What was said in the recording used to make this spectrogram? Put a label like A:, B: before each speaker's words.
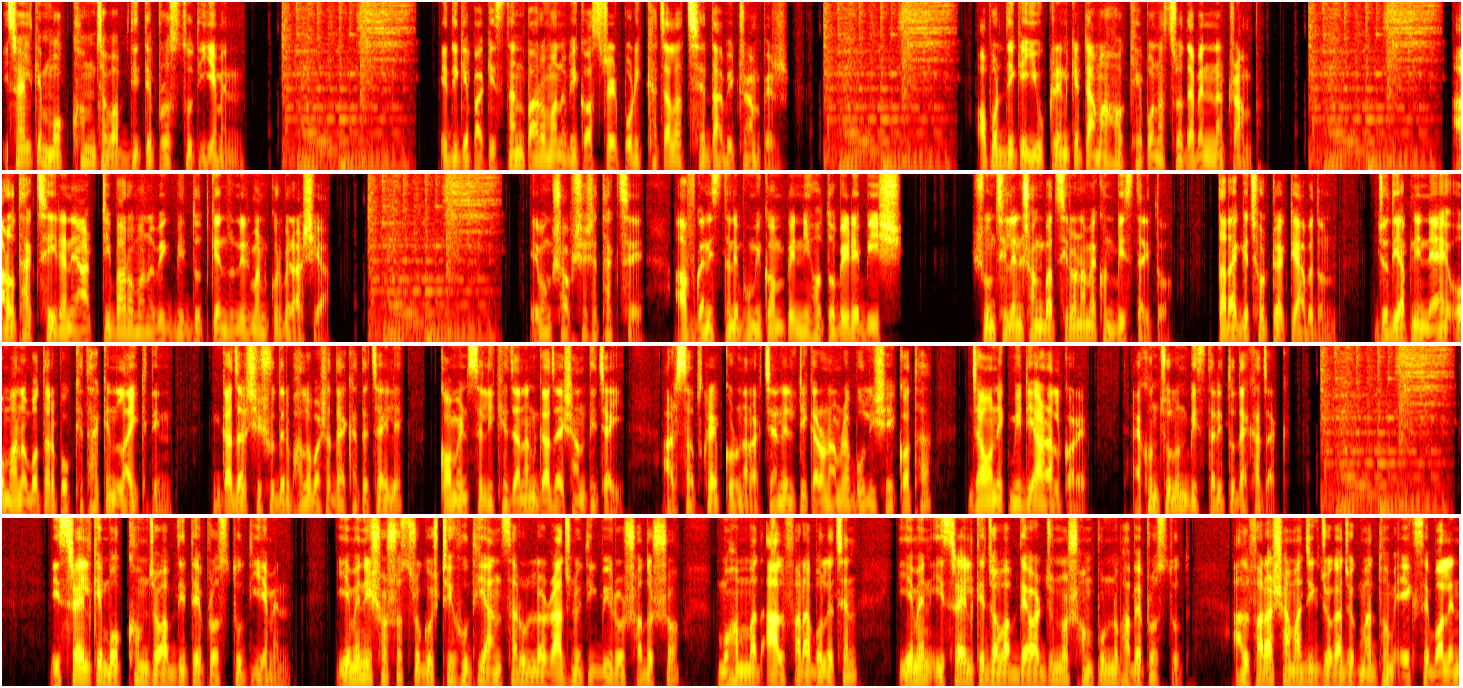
A: ইসরায়েলকে মক্ষম জবাব দিতে প্রস্তুত ইয়েমেন। এদিকে পাকিস্তান পারমাণবিক অস্ত্রের পরীক্ষা চালাচ্ছে দাবি ট্রাম্পের। অপরদিকে ইউক্রেনকে টামাহক ক্ষেপণাস্ত্র দেবেন না ট্রাম্প। আরও থাকছে ইরানে আটটি পারমাণবিক বিদ্যুৎ কেন্দ্র নির্মাণ করবে রাশিয়া। এবং সবশেষে থাকছে আফগানিস্তানে ভূমিকম্পে নিহত বেড়ে বিশ। শুনছিলেন সংবাদ শিরোনাম এখন বিস্তারিত। তার আগে ছোট্ট একটি আবেদন। যদি আপনি ন্যায় ও মানবতার পক্ষে থাকেন, লাইক দিন। গাজার শিশুদের ভালোবাসা দেখাতে চাইলে কমেন্টসে লিখে জানান, গাজায় শান্তি চাই। আর সাবস্ক্রাইব করুন আর চ্যানেলটি, কারণ আমরা বলি সেই কথা যা অনেক মিডিয়া আড়াল করে। এখন চলুন বিস্তারিত দেখা যাক। ইসরায়েলকে মোক্ষম জবাব দিতে প্রস্তুত ইয়েমেন। ইয়েমেনি সশস্ত্র গোষ্ঠী হুথি আনসারুল্লাহর রাজনৈতিক ব্যুরোর সদস্য মোহাম্মদ আলফারা বলেছেন, ইয়েমেন ইসরায়েলকে জবাব দেওয়ার জন্য সম্পূর্ণভাবে প্রস্তুত। আলফারা সামাজিক যোগাযোগ মাধ্যম এক্সে বলেন,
